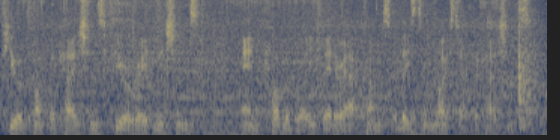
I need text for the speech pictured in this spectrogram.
fewer complications, fewer readmissions, and probably better outcomes, at least in most applications.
